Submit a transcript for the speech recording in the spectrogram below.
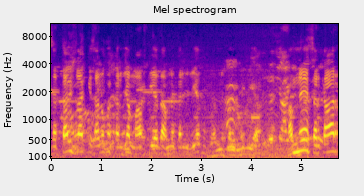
सत्ताईस लाख किसानों का कर्जा माफ़ किया था, हमने कर्ज लिया था हमने कर्ज नहीं लिया। हमने सरकार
